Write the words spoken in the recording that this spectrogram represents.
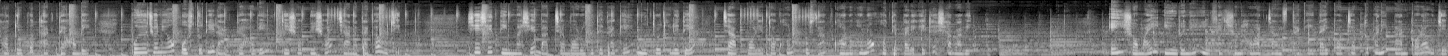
সতর্ক থাকতে হবে। প্রয়োজনীয় প্রস্তুতি রাখতে হবে, যেসব বিষয় জানা থাকা উচিত। শেষে তিন মাসে বাচ্চা বড় হতে থাকে, মূত্রথলিতে চাপ পড়ে, তখন পোশাক ঘন ঘন হতে পারে, এটা স্বাভাবিক। এই সময় ইউরিনে ইনফেকশন হওয়ার চান্স থাকে, তাই পর্যাপ্ত পানি পান করা উচিত।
